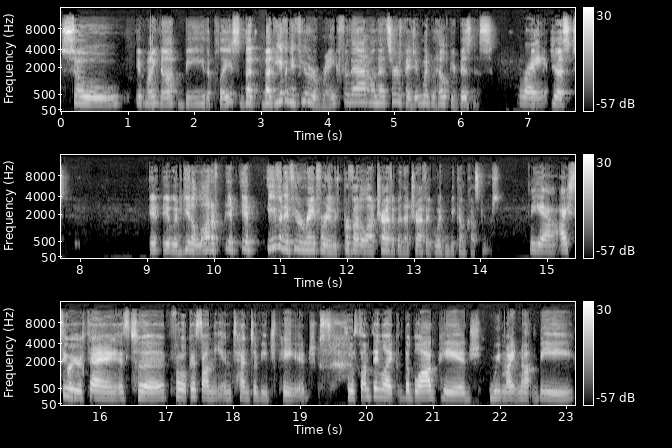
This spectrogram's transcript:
So it might not be the place, but but even if you were to rank for that on that service page, it wouldn't help your business. Right. It just it, it would get a lot of if, if even if you were ranked for it, it would provide a lot of traffic, but that traffic wouldn't become customers. Yeah, I see what you're saying is to focus on the intent of each page. So something like the blog page, we might not be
